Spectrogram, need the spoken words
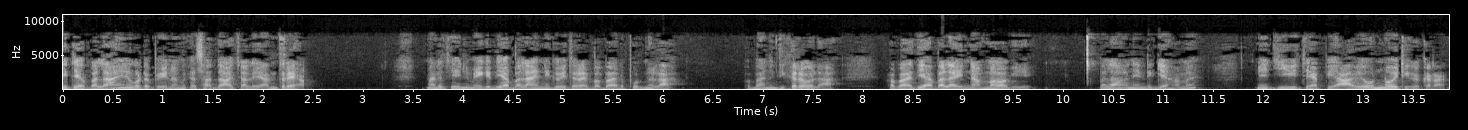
ඉතින් බලහිනකොට පේන මේක සදාචල යන්ත්‍රයක්. මට තියෙන්නේ මේක දිහා බලහින්න එක විතරයි බබාට පුන්නලා බබා නිදි කරවලා බබා දිහා බලහින්න අම්මා වගේ බලහන් ඉන්න ගියාම මේ ජීවිතේ අපි ආවේ ඔන්න ඔය ටික කරන්න.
